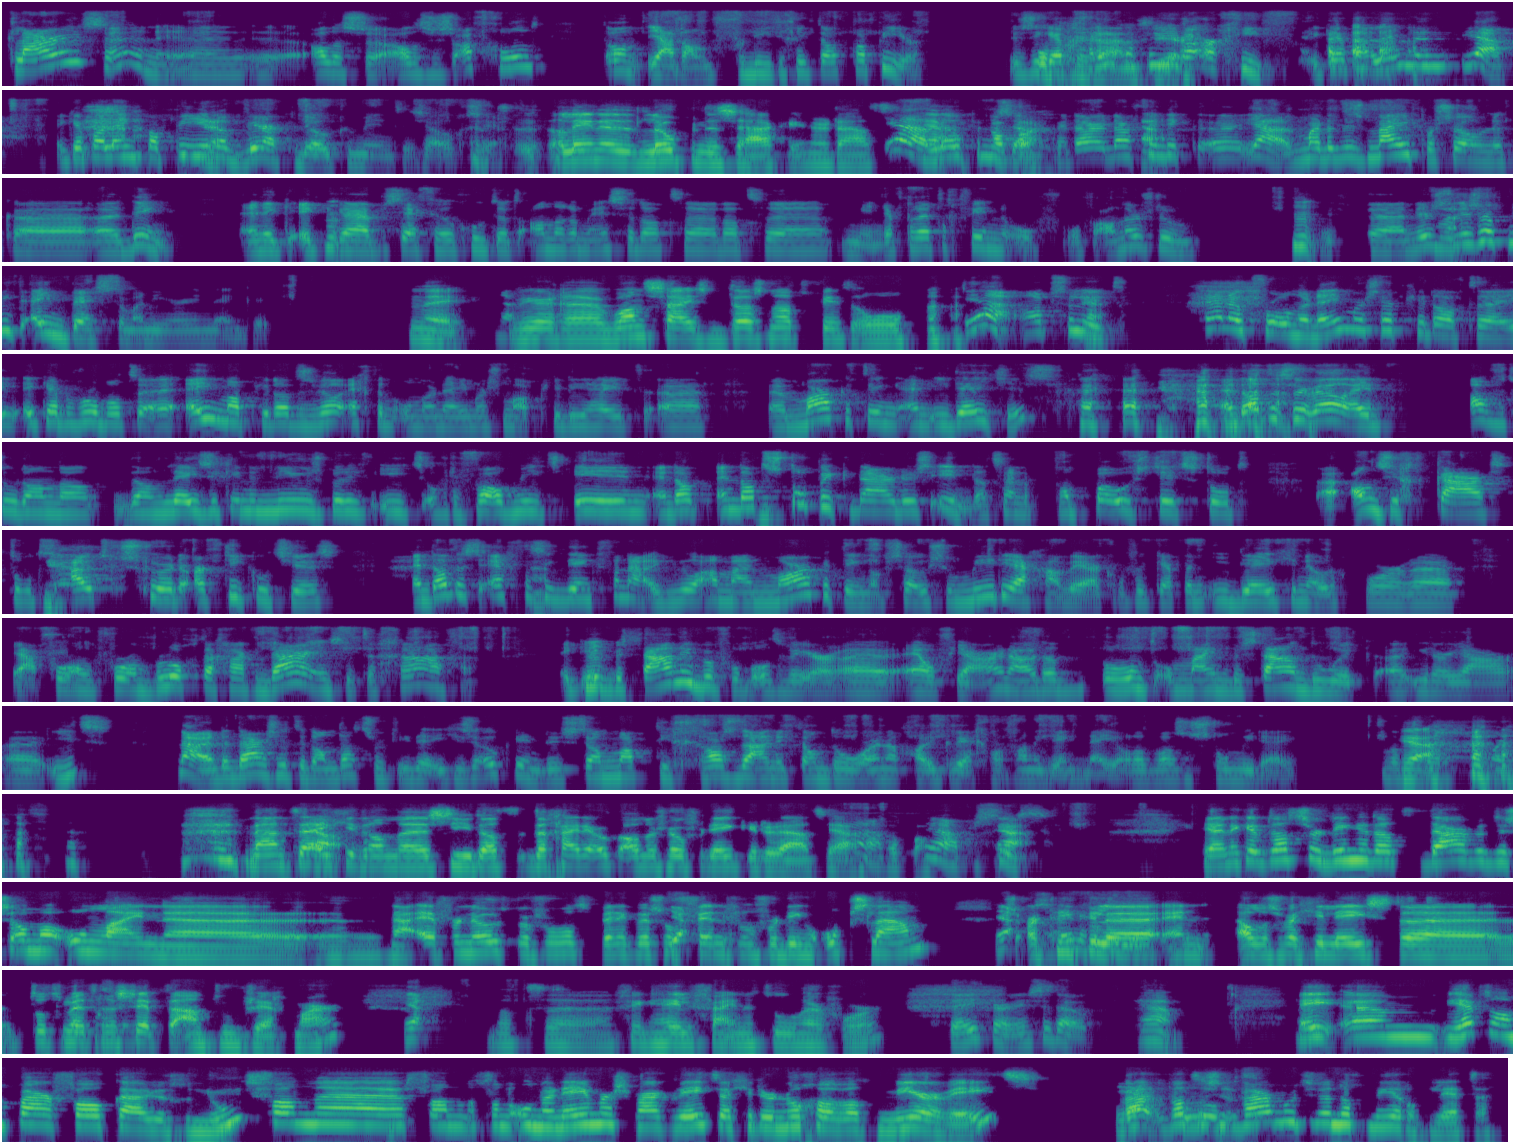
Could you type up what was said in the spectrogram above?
klaar is hè, en alles, alles is afgerond, dan, ja, dan vernietig ik dat papier. Dus ik heb geen papieren archief. Ik heb alleen, een, ja, ik heb alleen papieren werkdocumenten, zo gezegd. Alleen de lopende zaken, inderdaad. Ja, lopende zaken. Daar, daar vind ik, uh, ja, maar dat is mijn persoonlijke uh, ding. En ik, ik uh, besef heel goed dat andere mensen dat, dat minder prettig vinden of, of anders doen. Hm. Dus er is, er is ook niet één beste manier in, denk ik. Nee, weer one size does not fit all. ja, absoluut. En ook voor ondernemers heb je dat. Eh, ik heb bijvoorbeeld eh, één mapje, dat is wel echt een ondernemersmapje. Die heet uh, Marketing en Ideetjes. en dat is er wel een. Af en toe dan, dan, dan lees ik in een nieuwsbrief iets of er valt me iets in. En dat, en dat stop ik daar dus in. Dat zijn van post-its tot aanzichtkaart tot uitgescheurde artikeltjes. En dat is echt als ik denk van nou, ik wil aan mijn marketing of social media gaan werken. Of ik heb een ideetje nodig voor, ja, voor, een, voor een blog. Dan ga ik daarin zitten graven. Ik, ik, besta nu bijvoorbeeld weer uh, elf jaar. Nou, dat, rondom mijn bestaan doe ik uh, ieder jaar uh, iets. Nou, daar zitten dan dat soort ideetjes ook in. Dus dan map die grasduin ik dan door en dan ga ik weg waarvan ik denk, nee joh, dat was een stom idee. ja. Na een tijdje ja. dan zie je dat, dan ga je er ook anders over denken inderdaad. Ja, ja, ja precies. Ja. En ik heb dat soort dingen, dat, daar heb ik dus allemaal online. Nou, Evernote bijvoorbeeld, ben ik best wel fan van voor dingen opslaan. Dus artikelen en alles wat je leest, tot en met recepten aan toe, zeg maar. Ja. Dat uh, vind ik een hele fijne tool daarvoor. Zeker, is het ook. Ja. Hey, um, je hebt al een paar valkuilen genoemd van, uh, van, van ondernemers, maar ik weet dat je er nog wel wat meer weet. Ja, waar, wat is, waar moeten we nog meer op letten?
